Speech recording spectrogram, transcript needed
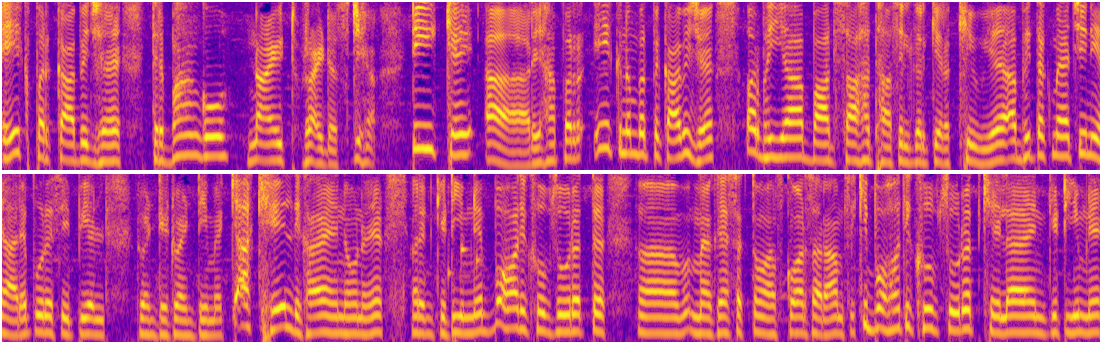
एक पर काबिज है त्रिबांगो नाइट राइडर्स। जी हाँ टी के आर यहाँ पर एक नंबर पे काबिज है और भैया बादशाहत हासिल करके रखी हुई है। अभी तक मैच ही नहीं हारे पूरे C P L twenty twenty में। क्या खेल दिखाया इन्होंने और इनकी टीम ने। बहुत ही खूबसूरत मैं कह सकता हूँ ऑफकोर्स आराम से कि बहुत ही खूबसूरत खेला है इनकी टीम ने।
